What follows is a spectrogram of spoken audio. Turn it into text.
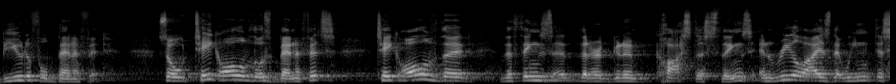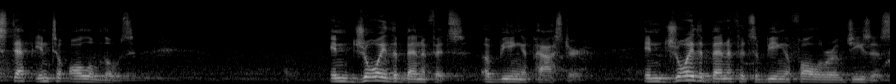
beautiful benefit. So take all of those benefits, take all of the, the things uh, that are going to cost us things, and realize that we need to step into all of those. Enjoy the benefits of being a pastor enjoy the benefits of being a follower of Jesus.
